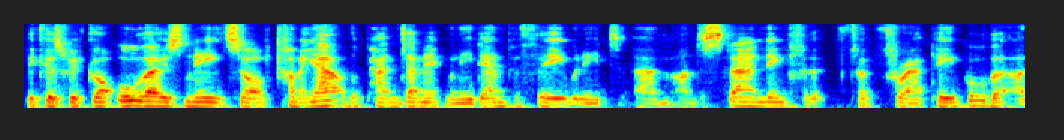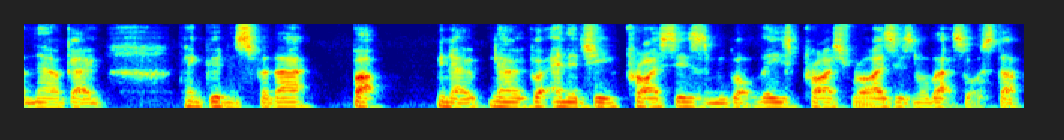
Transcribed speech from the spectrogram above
because we've got all those needs of coming out of the pandemic. We need empathy, we need um, understanding for the for, for our people that are now going. Thank goodness for that. But you know, now we've got energy prices and we've got these price rises and all that sort of stuff.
